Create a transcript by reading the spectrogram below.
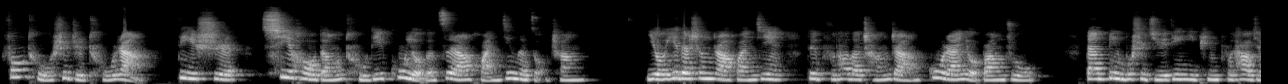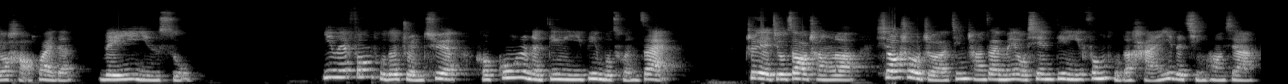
风土是指土壤、地势。气候等土地固有的自然环境的总称，有益的生长环境对葡萄的成长固然有帮助，但并不是决定一瓶葡萄酒好坏的唯一因素。因为风土的准确和公认的定义并不存在，这也就造成了销售者经常在没有先定义风土的含义的情况下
